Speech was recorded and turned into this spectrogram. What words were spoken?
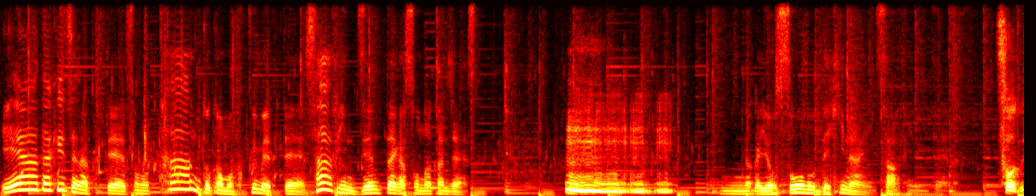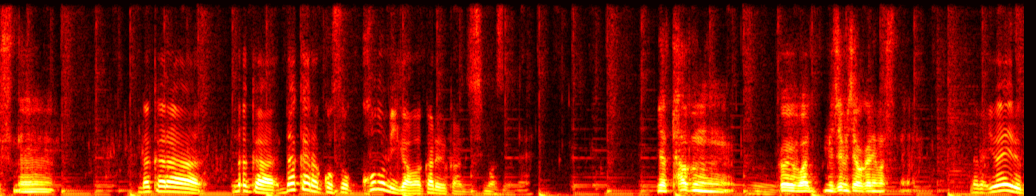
エアーだけじゃなくて、そのターンとかも含めて、サーフィン全体がそんな感じじゃないですか。うんうんうんうんうん。うんなんか予想のできないサーフィンみたいな。そうですね。だから、なんか、だからこそ好みが分かれる感じしますよね。いや、多分うん、これはめちゃめちゃわかりますね。なんかいわゆる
